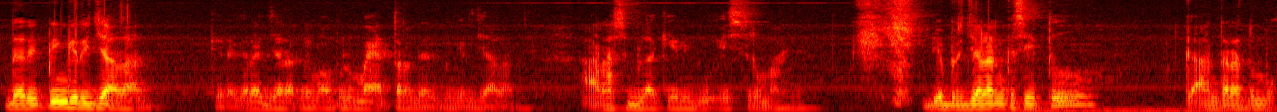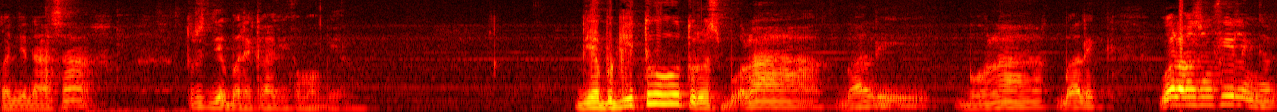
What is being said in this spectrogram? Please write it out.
dari pinggir jalan, kira-kira jarak 50 meter dari pinggir jalan, arah sebelah kiri Bu Is rumahnya. Dia berjalan ke situ, ke antara tumpukan jenazah, terus dia balik lagi ke mobil. Dia begitu terus bolak balik, bolak balik. Gue langsung feeling kan.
